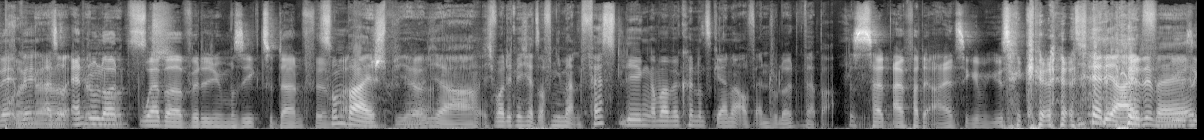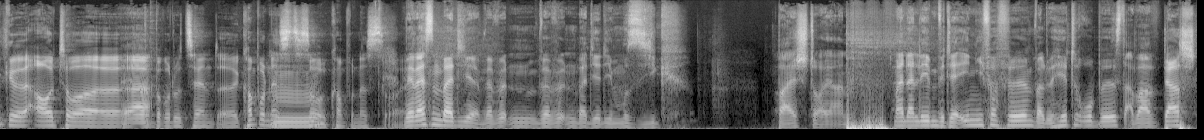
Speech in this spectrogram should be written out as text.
Wer, Zeitsprünge wer, also Andrew Lloyd benutzt. Webber würde die Musik zu deinem Film Zum machen. Beispiel, Ja. ja. Ich wollte mich jetzt auf niemanden festlegen, aber wir können uns gerne auf Andrew Lloyd Webber. Das ist halt einfach der einzige Musical. Der dir einfällt. Musical-Autor, äh, Ja. Produzent, äh, Komponist, Mhm. so, Komponist. So, ja. Wer ist denn bei dir? Wer wird denn, wer wird denn bei dir die Musik beisteuern? Ich meine, dein Leben wird ja eh nie verfilmt, weil du hetero bist, aber Das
